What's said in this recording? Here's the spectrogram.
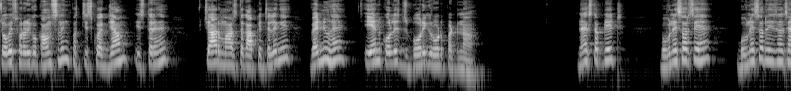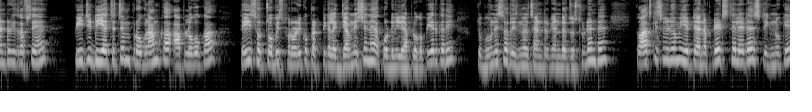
चौबीस फरवरी को काउंसलिंग, पच्चीस को एग्ज़ाम, इस तरह चार मार्च तक आपके चलेंगे। वेन्यू है A N college, boring road, Patna. Next update, Bhubaneswar से है। भुवनेश्वर रीजनल सेंटर की तरफ़ से है। P G D H H M programme का आप लोगों का तेईस और चौबीस फरवरी को प्रैक्टिकल एग्जामिनेशन है। अकॉर्डिंगली आप लोग अपियर करें। जो भुवनेश्वर रीजनल सेंटर के अंदर जो स्टूडेंट हैं तो आज की इस वीडियो में ये टेन अपडेट्स थे लेटेस्ट इग्नू के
